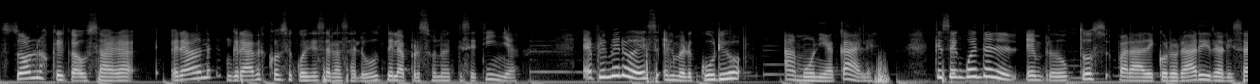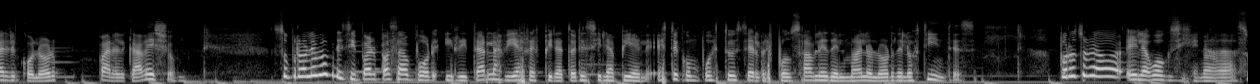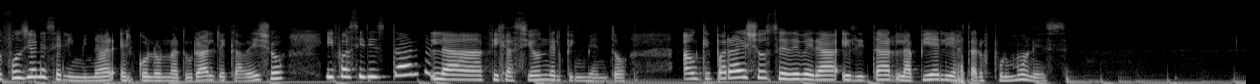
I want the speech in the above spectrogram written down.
son los que causarán graves consecuencias a la salud de la persona que se tiña. El primero es el mercurio amoniacal, que se encuentra en, productos para decolorar y realizar el color para el cabello. Su problema principal pasa por irritar las vías respiratorias y la piel. Este compuesto es el responsable del mal olor de los tintes. Por otro lado, el agua oxigenada. Su función es eliminar el color natural del cabello y facilitar la fijación del pigmento, aunque para ello se deberá irritar la piel y hasta los pulmones.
